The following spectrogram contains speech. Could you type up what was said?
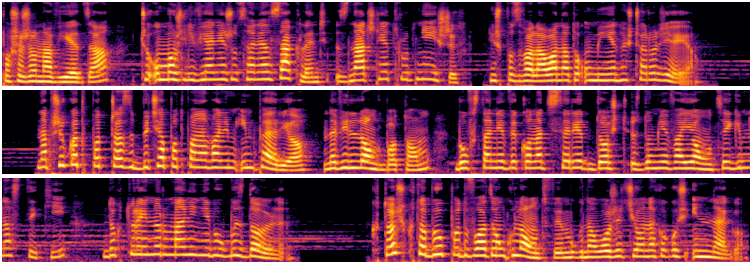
poszerzona wiedza czy umożliwianie rzucania zaklęć znacznie trudniejszych niż pozwalała na to umiejętność czarodzieja. Na przykład podczas bycia pod panowaniem Imperio, Neville Longbottom był w stanie wykonać serię dość zdumiewającej gimnastyki, do której normalnie nie byłby zdolny. Ktoś, kto był pod władzą klątwy, mógł nałożyć ją na kogoś innego.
